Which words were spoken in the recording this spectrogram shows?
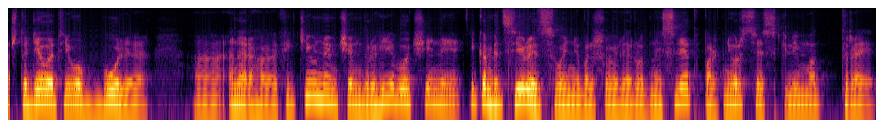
что делает его более э, энергоэффективным, чем другие блокчейны, и компенсирует свой небольшой углеродный след в партнерстве с Climate Trade.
